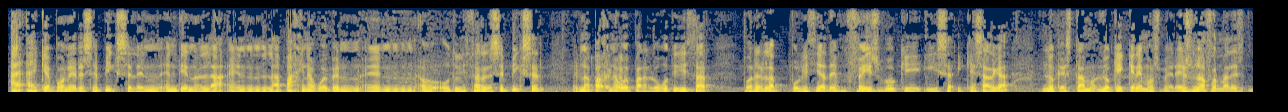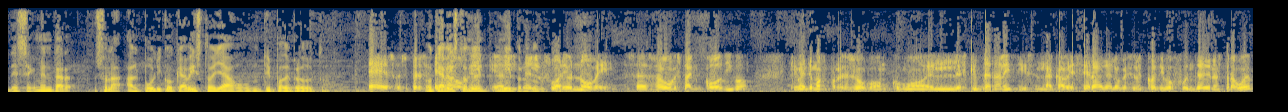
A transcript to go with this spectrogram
hay que poner ese píxel, en, entiendo, en la, en la página web, en, en- o, utilizar ese píxel en una página web para luego utilizar, poner la publicidad en Facebook y, y y que salga lo que estamos, lo que queremos ver. Es una forma de, de segmentar solo al público que ha visto ya un tipo de producto. Eso es, pero O que ha es visto algo mi- que el, mi el producto. usuario no ve. O sea, es algo que está en código, que metemos por eso como, como el script de Analytics en la cabecera de lo que es el código fuente de nuestra web.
